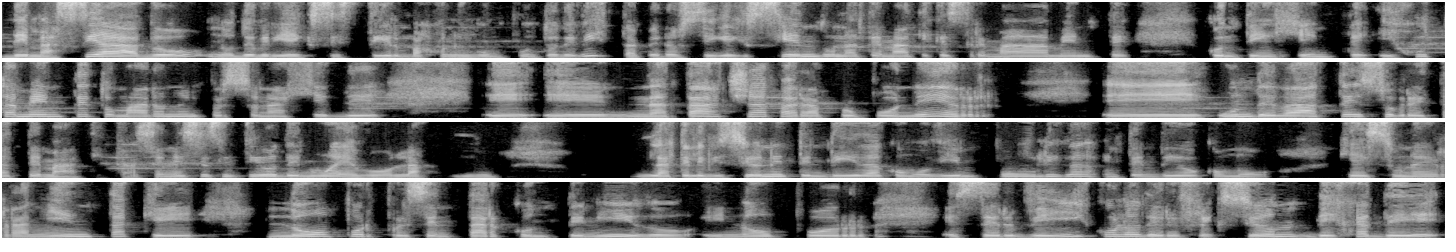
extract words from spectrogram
demasiado, no debería existir bajo ningún punto de vista, pero sigue siendo una temática extremadamente contingente. Y justamente tomaron el personaje de eh, eh, Natacha para proponer eh, un debate sobre estas temáticas. En ese sentido, de nuevo, la, la televisión entendida como bien pública, entendido como que es una herramienta que no por presentar contenido y no por ser vehículo de reflexión deja de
